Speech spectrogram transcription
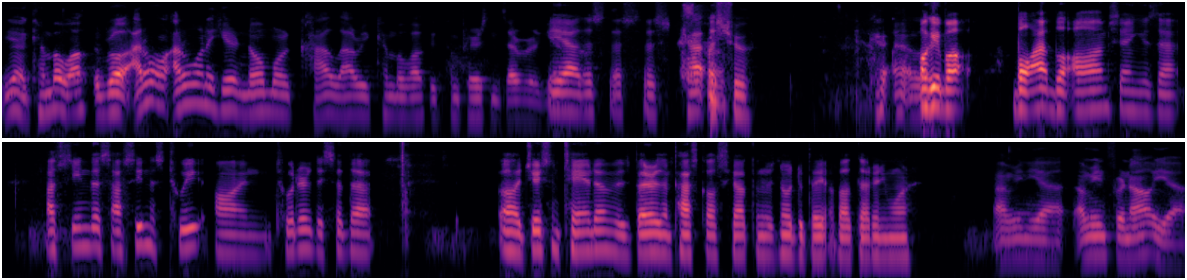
Yeah, Kemba Walker, bro. I don't, I don't want to hear no more Kyle Lowry, Kemba Walker comparisons ever again. Yeah, bro. that's that's that's that's true. Okay, but but I, but all I'm saying is that I've seen this. I've seen this tweet on Twitter. They said that uh, Jayson Tatum is better than Pascal Siakam. There's no debate about that anymore. I mean, yeah. I mean, for now, yeah.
